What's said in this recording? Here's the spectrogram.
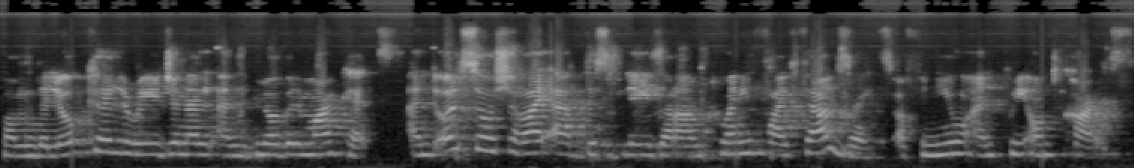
from the local, regional, and global markets. And also, Sharai app displays around 25,000 of new and pre-owned cars.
